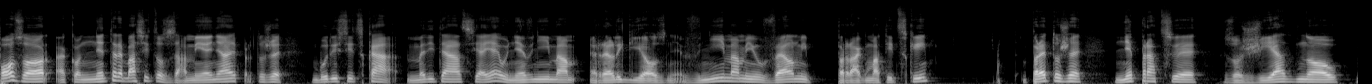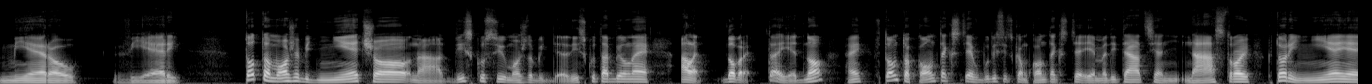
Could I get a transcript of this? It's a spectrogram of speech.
pozor, ako netreba si to zamieňať, pretože buddhistická meditácia, ja ju nevnímam religiózne, vnímam ju veľmi pragmaticky, pretože nepracuje so žiadnou mierou viery. Toto môže byť niečo na diskusiu, môže to byť diskutabilné, ale dobre, to je jedno. Hej. V tomto kontexte, v buddhistickom kontexte je meditácia nástroj, ktorý nie je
